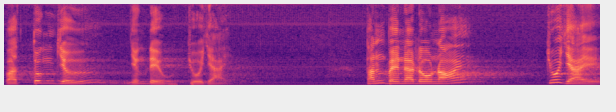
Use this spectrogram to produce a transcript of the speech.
và tuân giữ những điều chúa dạy. Thánh benado nói, chúa dạy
